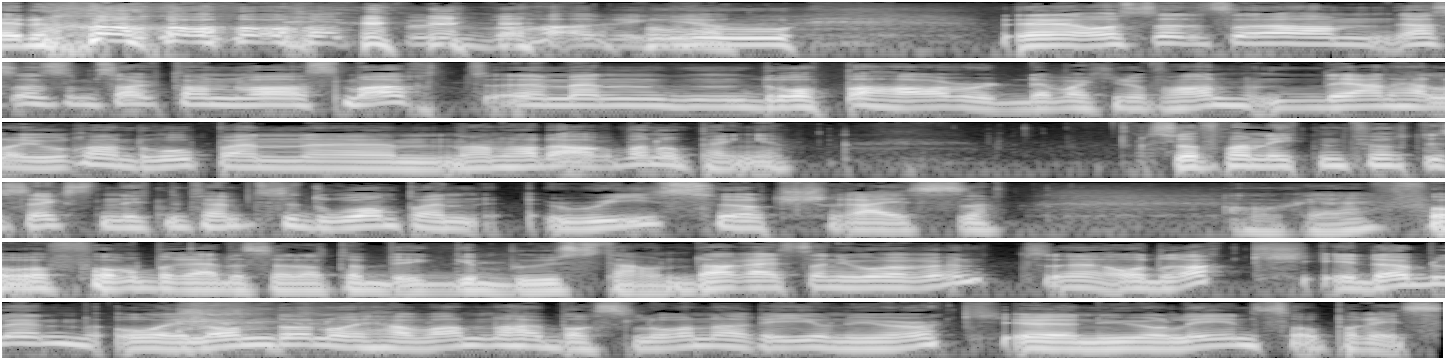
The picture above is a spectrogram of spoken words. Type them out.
En åpenbaring, ja. Eh, og så, så han, altså, som sagt, han var smart, eh, men droppa Harvard. Det var ikke noe for han. Det han heller gjorde, han dro på en eh, Han hadde arva noe penger. Så fra 1946 til 1950 så dro han på en researchreise Okay. for å forberede seg til å bygge Boostown. Da reiste han jorda rundt og drakk i Dublin og i London og i Havanna, i Barcelona, Rio, New York, New Orleans og Paris.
